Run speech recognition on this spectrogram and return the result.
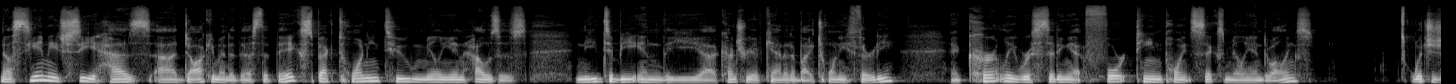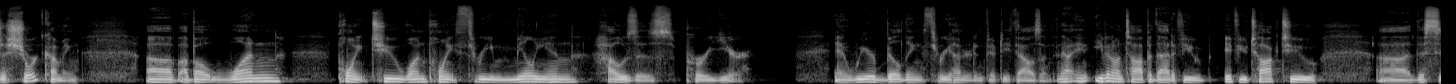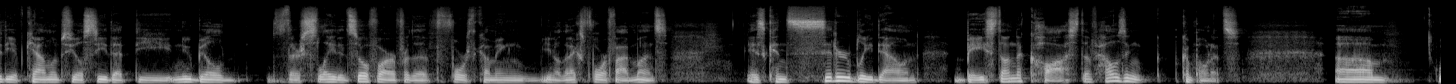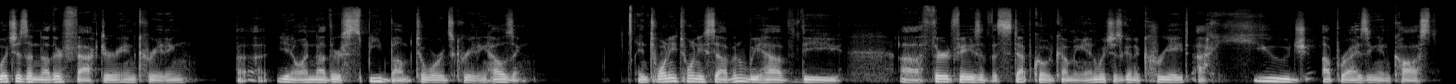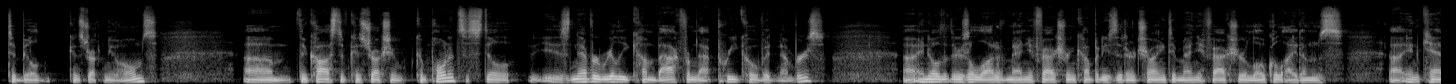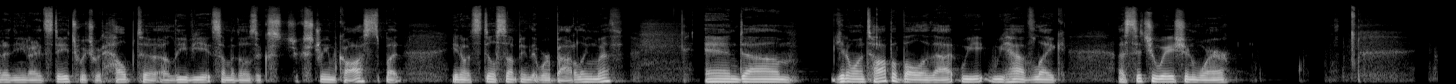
Now, CMHC has uh, documented this that they expect 22 million houses need to be in the uh, country of Canada by 2030. And currently, we're sitting at 14.6 million dwellings, which is a shortcoming of about 1.2, 1.3 million houses per year and we're building 350,000. Now, even on top of that, if you if you talk to uh, the city of Kamloops, you'll see that the new builds that are slated so far for the forthcoming, you know, the next four or five months is considerably down based on the cost of housing components, um, which is another factor in creating, uh, you know, another speed bump towards creating housing. In 2027, we have the uh, third phase of the step code coming in, which is going to create a huge uprising in cost to build, construct new homes. Um, the cost of construction components is still is never really come back from that pre-COVID numbers. Uh, I know that there's a lot of manufacturing companies that are trying to manufacture local items uh, in Canada and the United States, which would help to alleviate some of those ex- extreme costs. But you know, it's still something that we're battling with. And um, you know, on top of all of that, we we have like a situation where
